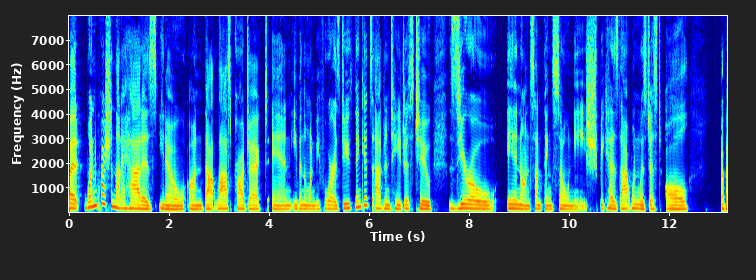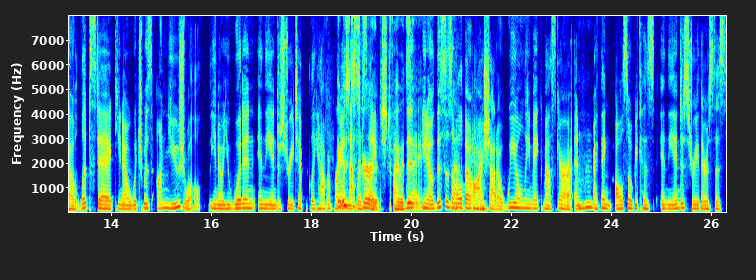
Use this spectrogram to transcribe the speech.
But one question that I had is, you know, on that last project and even the one before is do you think it's advantageous to zero in on something so niche? Because that one was just all about lipstick, you know, which was unusual. You know, you wouldn't in the industry typically have a brand was that was like discouraged, I would this, say. you know, this is all about yeah. eyeshadow. We only make mascara. And Mhm. I think also because in the industry there's this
